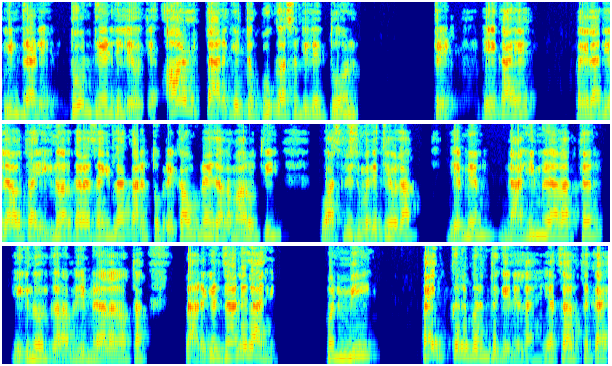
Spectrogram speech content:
इंट्राडे दोन ट्रेड दिले होते. ऑल टार्गेट बुक असं दिले दोन ट्रेड एक आहे पहिला दिला होता. इग्नोर करायला सांगितला कारण तो ब्रेकआउट नाही झाला. मारुती वाचलीसमध्ये ठेवला. एम एम नाही मिळाला तर इग्नोर करा. म्हणजे मिळाला नव्हता. टार्गेट झालेला आहे. पण मी टाईप करेपर्यंत गेलेला आहे. याचा अर्थ काय?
